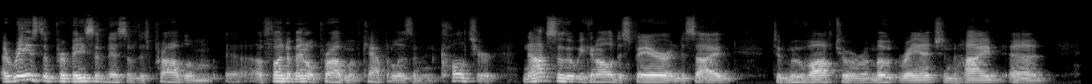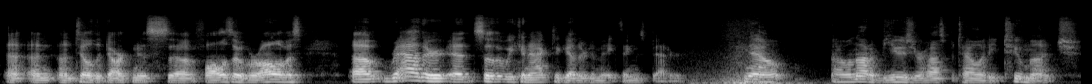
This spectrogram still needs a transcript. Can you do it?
I raised the pervasiveness of this problem, uh, a fundamental problem of capitalism and culture, not so that we can all despair and decide to move off to a remote ranch and hide uh, uh, un until the darkness uh, falls over all of us, uh, rather so that we can act together to make things better. Now, I will not abuse your hospitality too much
